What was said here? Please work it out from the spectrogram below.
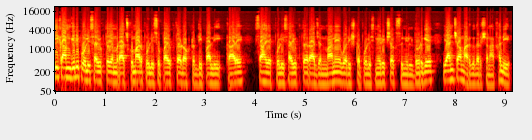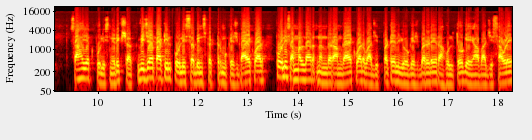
ही कामगिरी पोलीस आयुक्त एम राजकुमार पोलीस उपायुक्त डॉक्टर दीपाली काळे सहाय्यक पोलीस आयुक्त राजन माने वरिष्ठ पोलीस निरीक्षक सुनील दोरगे यांच्या मार्गदर्शनाखाली सहाय्यक पोलीस निरीक्षक Vijay Patil police sub inspector Mukesh Gaikwad police अंमलदार नंदराम गायकवाड वाजित पटेल योगेश बर्डे राहुल तोगे आबाजी सावळे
